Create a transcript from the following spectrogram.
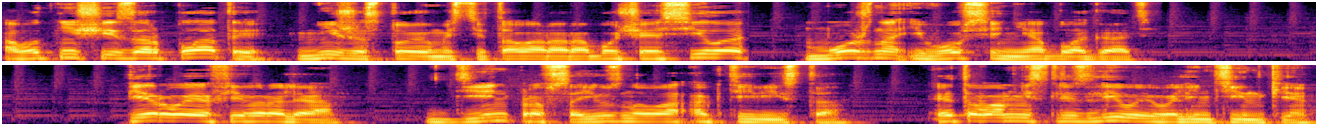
А вот нищие зарплаты, ниже стоимости товара рабочая сила, можно и вовсе не облагать. 1 февраля. День профсоюзного активиста. Это вам не слезливые валентинки.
